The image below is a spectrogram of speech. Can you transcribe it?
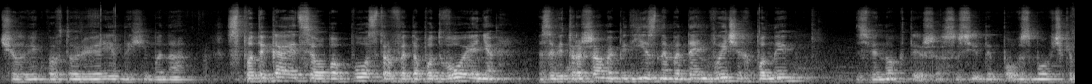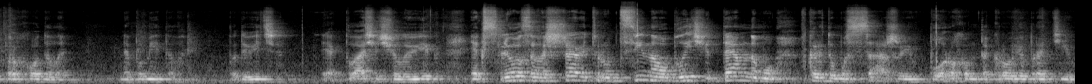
Чоловік повторює рідних імена, спотикається об апострофи та подвоєння, за вітражами під'їзними день вичих поник. Дзвінок тиша, сусіди повз мовчки проходили, не помітили. Подивіться, як плаче чоловік, як сльози лишають рубці на обличчі темному, вкритому сажею, порохом та кров'ю братів.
